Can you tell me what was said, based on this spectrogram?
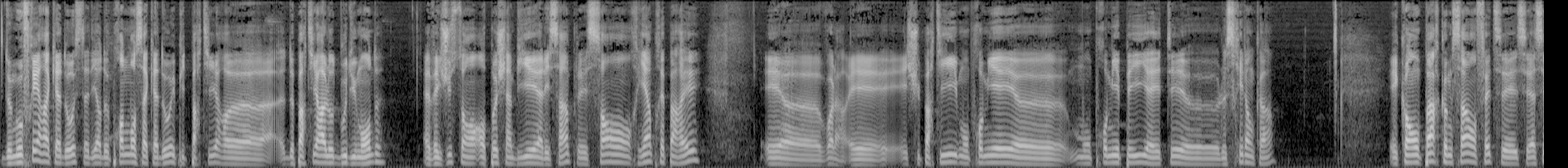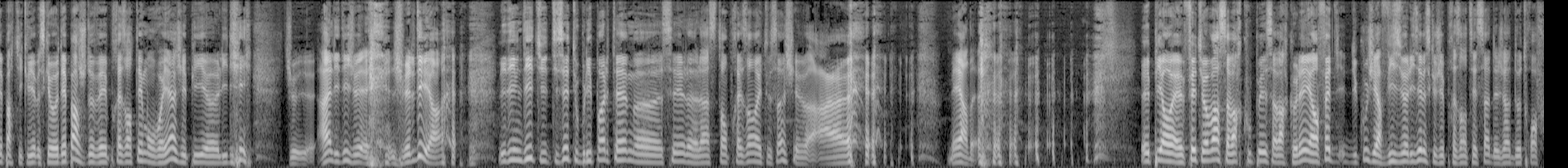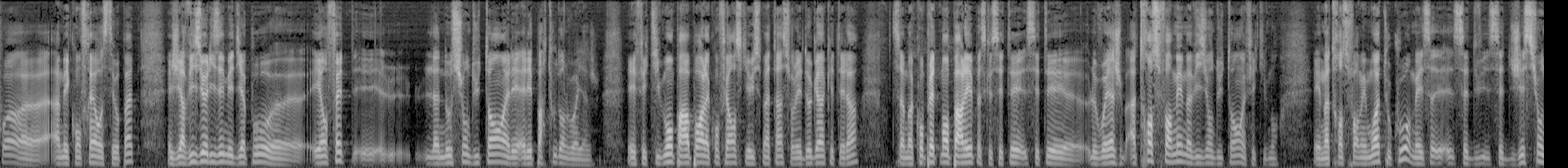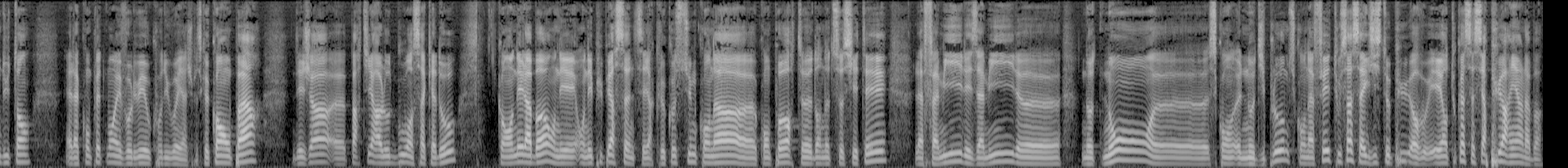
de m'offrir un cadeau, c'est-à-dire de prendre mon sac à dos et puis de partir, euh, de partir à l'autre bout du monde avec juste en, poche un billet aller simple et sans rien préparer. Et euh, voilà. Et, je suis parti. Mon premier, euh, mon premier pays a été euh, le Sri Lanka. Et quand on part comme ça, en fait, c'est assez particulier parce qu'au départ, je devais présenter mon voyage et puis Lydie, je, hein, Lydie, je vais, je vais le dire. Hein. Lydie me dit, tu, tu sais, t'oublies pas le thème, c'est l'instant présent et tout ça. Je fais, ah, merde. Et puis en fait, tu vas voir, ça va recouper, ça va recoller. Et en fait, du coup, j'ai revisualisé parce que j'ai présenté ça déjà deux, trois fois euh, à mes confrères ostéopathes. Et j'ai revisualisé mes diapos. Euh, et en fait, la notion du temps, elle est, elle partout dans le voyage. Et effectivement, par rapport à la conférence qu'il y a eu ce matin sur les deux gars qui étaient là, ça m'a complètement parlé parce que c'était, euh, le voyage a transformé ma vision du temps, effectivement, et m'a transformé moi tout court. Mais cette gestion du temps, elle a complètement évolué au cours du voyage. Parce que quand on part, déjà euh, partir à l'autre bout en sac à dos. Quand on est là-bas, on n'est plus personne. C'est-à-dire que le costume qu'on a, euh, qu'on porte dans notre société, la famille, les amis, notre nom, euh, nos diplômes, ce qu'on a fait, tout ça, ça n'existe plus. Et en tout cas, ça sert plus à rien là-bas.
